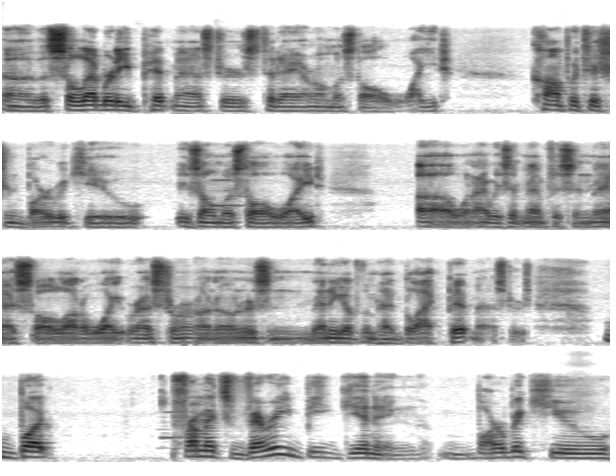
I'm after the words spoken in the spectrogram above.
Uh, the celebrity pitmasters today are almost all white. Competition barbecue is almost all white. Uh, when I was at Memphis in May, I saw a lot of white restaurant owners, and many of them had black pitmasters. But from its very beginning, barbecue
